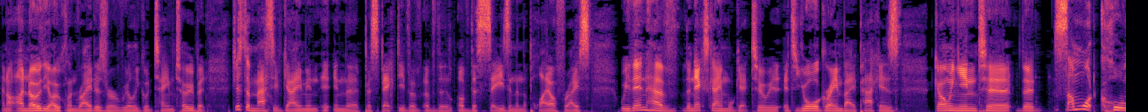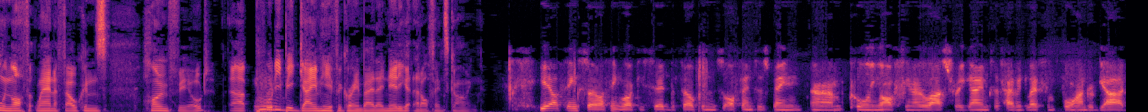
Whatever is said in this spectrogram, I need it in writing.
And I, I know the Oakland Raiders are a really good team too, but just a massive game in in the perspective of, of the of the season and the playoff race. We then have the next game we'll get to. It's your Green Bay Packers going into the somewhat cooling off Atlanta Falcons home field. Uh, pretty big game here for Green Bay. They need to get that offense going. Yeah, I think so. I think, like you said, the Falcons' offense has been um, cooling off. You know, the last three games of having less than 400 yards.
